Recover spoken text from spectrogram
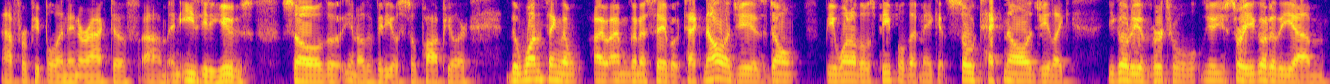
uh, for people and interactive um, and easy to use. So the you know the video is still popular. The one thing that I, I'm going to say about technology is don't be one of those people that make it so technology like you go to your virtual you, sorry you go to the um,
